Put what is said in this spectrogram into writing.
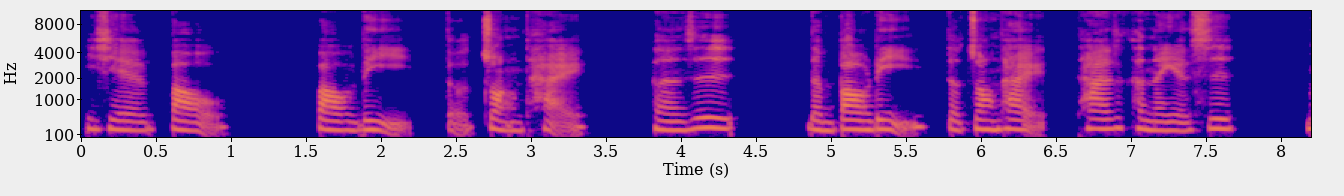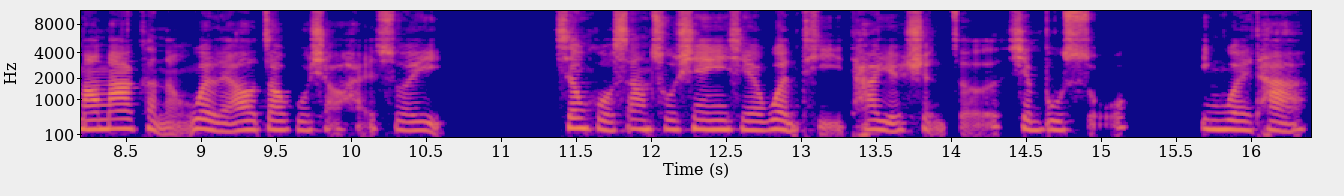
一些暴暴力的状态，可能是冷暴力的状态，他可能也是妈妈可能为了要照顾小孩，所以生活上出现一些问题，他也选择先不说，因为他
